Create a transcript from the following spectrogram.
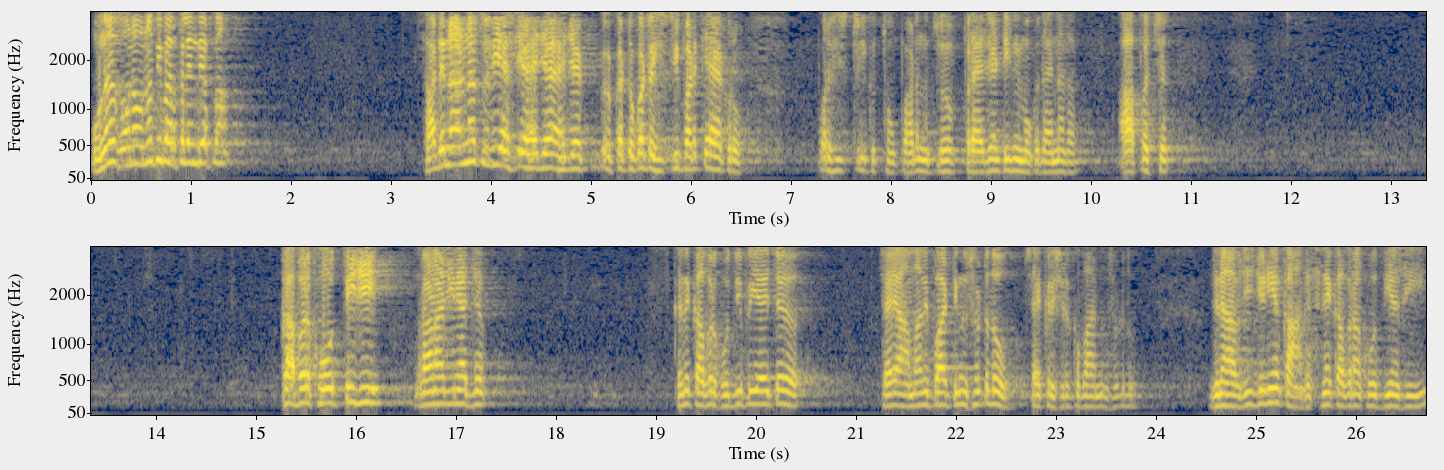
ਉਹਨਾਂ ਦਾ ਸੋਨਾ ਉਹਨਾਂ ਦੀ ਵਰਤ ਲੈਂਦੇ ਆਪਾਂ। ਸਾਡੇ ਨਾਲ ਨਾ ਤੁਸੀਂ ਐਸੇ ਇਹ ਜਿਹਾ ਇਹ ਜਿਹਾ ਘੱਟੋ ਘੱਟ ਹਿਸਟਰੀ ਪੜ੍ਹ ਕੇ ਆਇਆ ਕਰੋ। ਪਰ ਹਿਸਟਰੀ ਕਿੱਥੋਂ ਪੜ੍ਹਨ ਜੋ ਪ੍ਰੈਜ਼ੈਂਟ ਹੀ ਨਹੀਂ ਮੁੱਕਦਾ ਇਹਨਾਂ ਦਾ, ਆਪਸ ਚ। ਕਬਰ ਖੋਦਤੀ ਜੀ, ਰਾਣਾ ਜੀ ਨੇ ਅੱਜ। ਕਹਿੰਦੇ ਕਬਰ ਖੋਦੀ ਪਈ ਐ ਇਹ ਚ। ਚਾਹੇ ਆਮ ਆਦਮੀ ਪਾਰਟੀ ਨੂੰ ਸੁੱਟ ਦਿਓ ਚਾਹੇ ਕ੍ਰਿਸ਼ਨ ਕੁਮਾਰ ਨੂੰ ਸੁੱਟ ਦਿਓ ਜਨਾਬ ਜੀ, ਜਿਹੜੀਆਂ ਕਾਂਗਰਸ ਨੇ ਕਬਰਾਂ ਖੋਦੀਆਂ ਸੀ,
